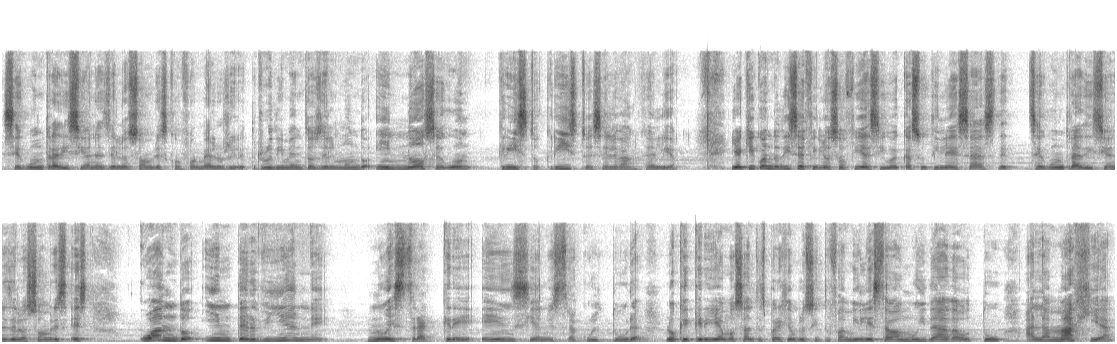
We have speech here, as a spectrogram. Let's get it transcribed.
según tradiciones de los hombres conforme a los rudimentos del mundo, y no según Cristo. Cristo es el Evangelio. Y aquí cuando dice filosofías y huecas sutilezas, según tradiciones de los hombres, es cuando interviene nuestra creencia, nuestra cultura, lo que creíamos antes, por ejemplo, si tu familia estaba muy dada o tú a la magia,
